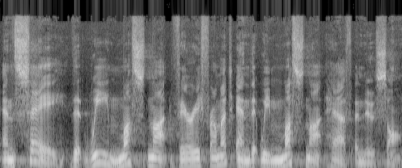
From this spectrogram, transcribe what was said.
and say that we must not vary from it and that we must not have a new song.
